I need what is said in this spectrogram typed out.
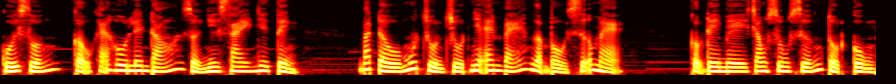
Cúi xuống, cậu khẽ hôn lên đó rồi như say như tỉnh. Bắt đầu mút chùn chụt như em bé ngậm bầu sữa mẹ. Cậu đầy mê trong sung sướng tột cùng.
